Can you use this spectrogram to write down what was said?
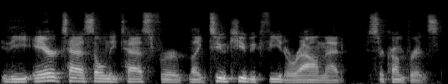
the air test only tests for like two cubic feet around that circumference.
